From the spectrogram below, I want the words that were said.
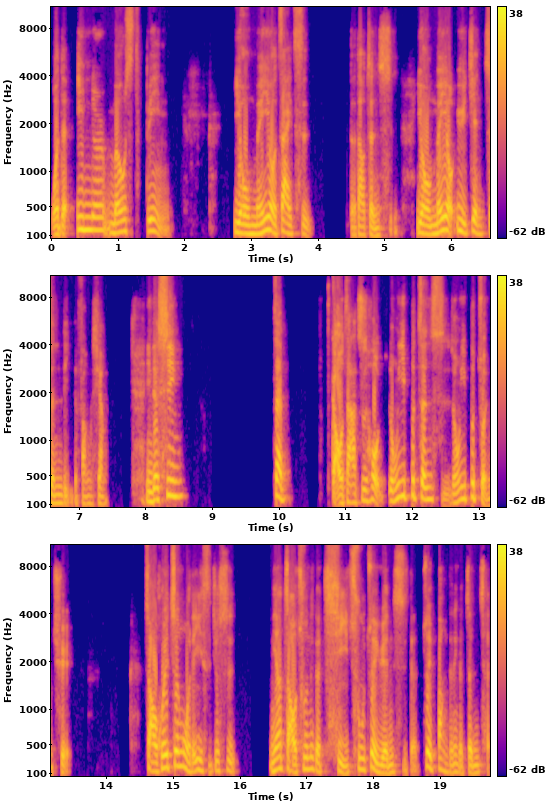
我的 innermost being 有没有再次？”得到真实，有没有遇见真理的方向？你的心在搞砸之后，容易不真实，容易不准确。找回真我的意思，就是你要找出那个起初最原始的、最棒的那个真诚。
